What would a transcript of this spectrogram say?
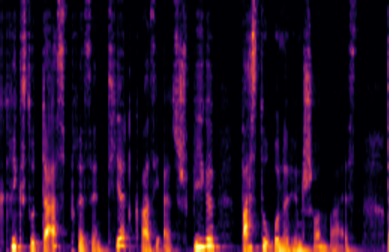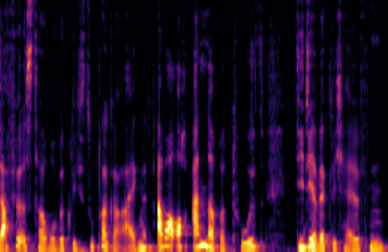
kriegst du das präsentiert quasi als Spiegel, was du ohnehin schon weißt. Dafür ist Tarot wirklich super geeignet, aber auch andere Tools, die dir wirklich helfen,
